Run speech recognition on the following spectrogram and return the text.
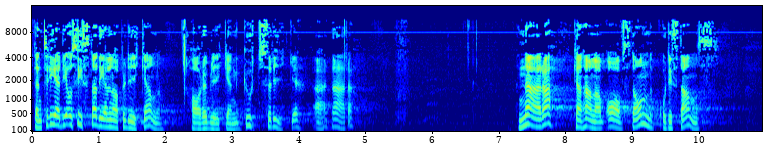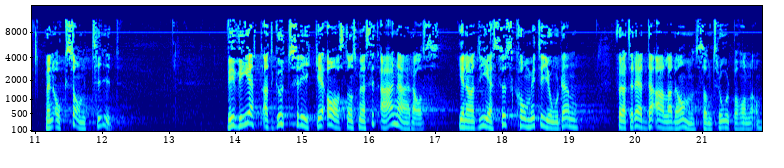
Den tredje och sista delen av predikan har rubriken Guds rike är nära. Nära kan handla om avstånd och distans, men också om tid. Vi vet att Guds rike avståndsmässigt är nära oss genom att Jesus kommit till jorden för att rädda alla dem som tror på honom.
